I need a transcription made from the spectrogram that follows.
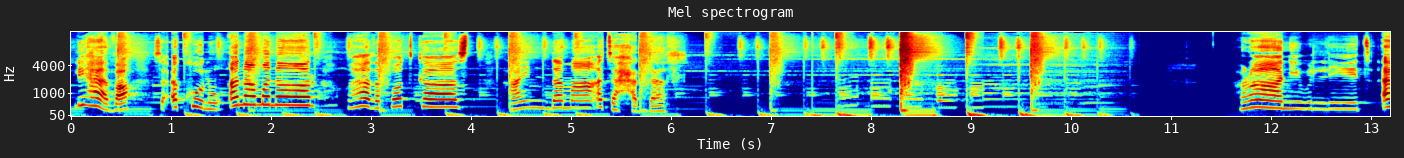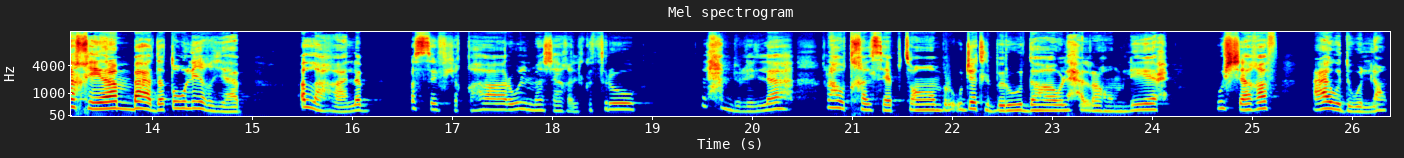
لهذا سأكون أنا منار وهذا بودكاست عندما أتحدث. راني وليت أخيرا بعد طول غياب. الله غالب الصيف يقهر والمشاغل كثروا الحمد لله راهو دخل سبتمبر وجات البرودة والحل راهو مليح والشغف عاود ولا.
